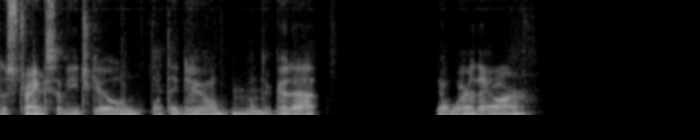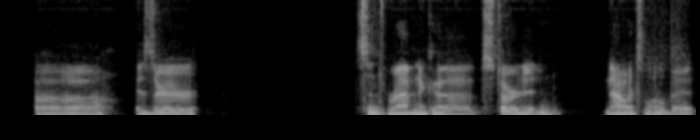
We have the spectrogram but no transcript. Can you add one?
the strengths of each guild, what they do, what Mhm. they're good at, you know where they are. Uh, is there since Ravnica started, now it's a little bit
